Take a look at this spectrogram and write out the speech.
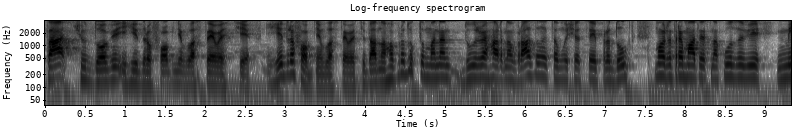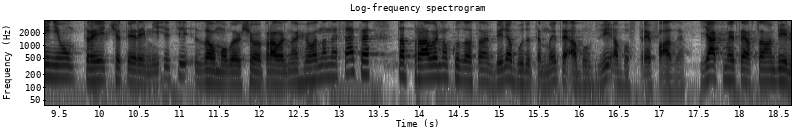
та чудові гідрофобні властивості. Гідрофобні властивості даного продукту мене дуже гарно вразили, тому що цей продукт може триматись на кузові мінімум 3-4 місяці за умови, якщо ви правильно його нанесете, та правильно кузов автомобіля будете мити або в дві, або в три фази. Як мити автомобіль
